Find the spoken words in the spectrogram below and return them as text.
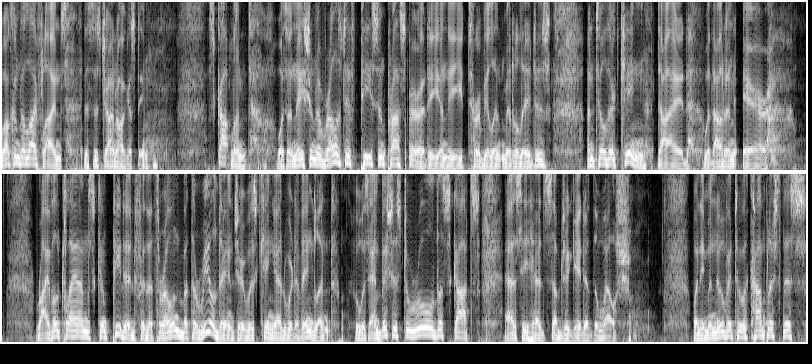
Welcome to Lifelines. This is John Augustine. Scotland was a nation of relative peace and prosperity in the turbulent Middle Ages until their king died without an heir. Rival clans competed for the throne, but the real danger was King Edward of England, who was ambitious to rule the Scots as he had subjugated the Welsh. When he maneuvered to accomplish this,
